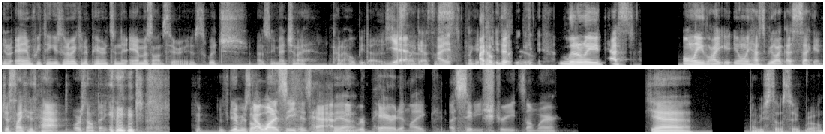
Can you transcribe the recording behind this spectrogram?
you know, and if we think he's going to make an appearance in the Amazon series, which, as we mentioned, I kind of hope he does. just Yeah, like as I- this, like I hope it, it- it literally has only like it only has to be like a second, just like his hat or something. just give me Yeah, I want to see his hat But yeah. being repaired in like a city street somewhere. Yeah. That'd be so sick, bro.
